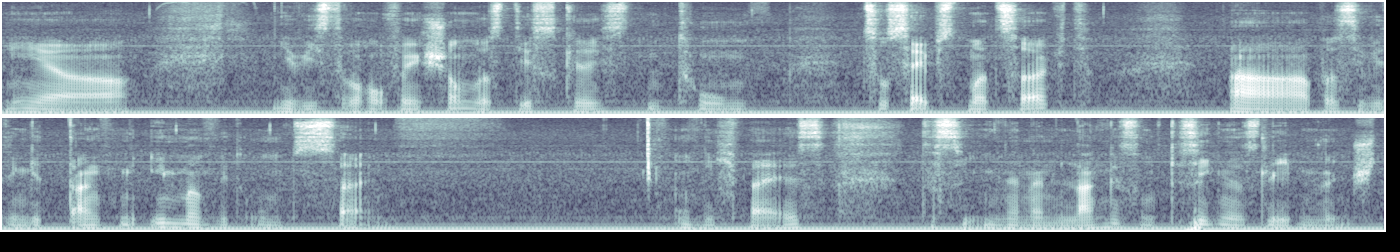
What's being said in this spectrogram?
Ja, ihr wisst aber hoffentlich schon, was das Christentum zu Selbstmord sagt aber sie wird in Gedanken immer mit uns sein. Und ich weiß, dass sie ihnen ein langes und gesegnetes Leben wünscht.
